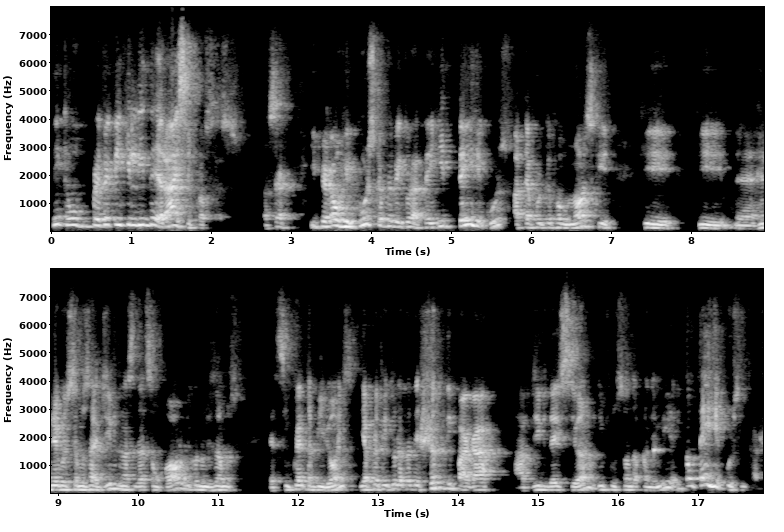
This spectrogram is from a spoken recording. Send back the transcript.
Tem que, o prefeito tem que liderar esse processo, tá certo? E pegar o recurso que a prefeitura tem, e tem recurso, até porque fomos nós que, que, que é, renegociamos a dívida na cidade de São Paulo, economizamos é, 50 bilhões, e a prefeitura está deixando de pagar a dívida esse ano, em função da pandemia, então tem recurso em caixa.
